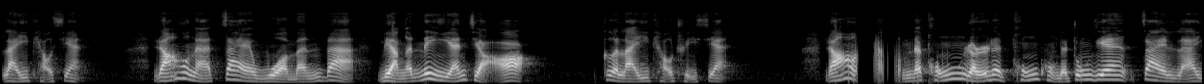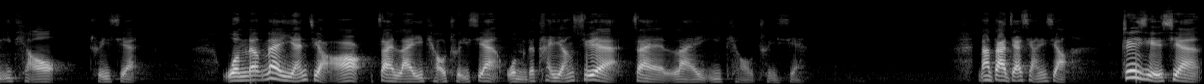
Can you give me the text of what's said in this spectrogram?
来一条线。然后呢，在我们的两个内眼角各来一条垂线，然后我们的瞳仁的瞳孔的中间再来一条垂线，我们的外眼角再来一条垂线，我们的太阳穴再来一条垂线。那大家想一想，这些线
